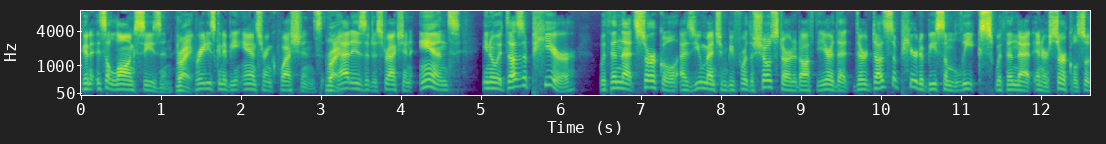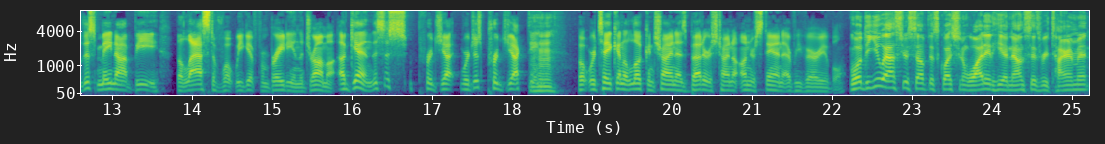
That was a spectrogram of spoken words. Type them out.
gonna it's a long season. Right. Brady's going to be answering questions. Right. That is a distraction, and you know, it does appear within that circle, as you mentioned before the show started off the air, that there does appear to be some leaks within that inner circle. So this may not be the last of what we get from Brady in the drama. Again, this is project. We're just projecting. Mm-hmm. But we're taking a look and trying as bettors, trying to understand every variable. Well, do you ask yourself this question? Why did he announce his retirement?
